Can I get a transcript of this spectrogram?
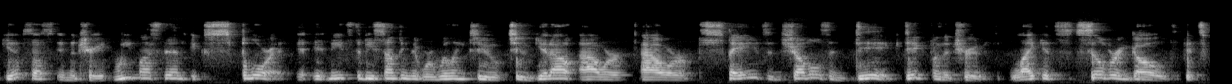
gives us in the truth, we must then explore it. It, it needs to be something that we're willing to to get out our our spades and shovels and dig, dig for the truth, like it's silver and gold. It's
